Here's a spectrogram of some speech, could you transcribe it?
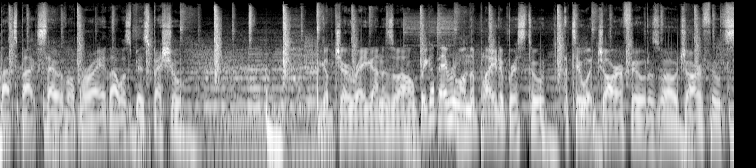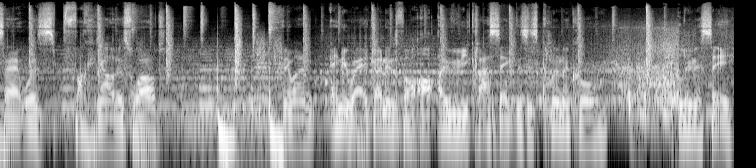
Back to back set with Operate. That was a bit special. Big up Joe Raygun as well. Big up everyone that played at Bristol. I tell you what, Gyrofield as well. Gyrofield's set was fucking out of this world. Anyway, anyway, going into our overview classic. This is Clinical Lunar City.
